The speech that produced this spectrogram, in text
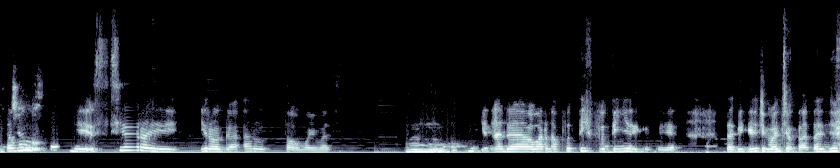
多 Lucu. 分に白い色があると思います。Hmm. Mungkin ada warna putih-putihnya gitu ya. Tadi gue cuma coklat aja.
